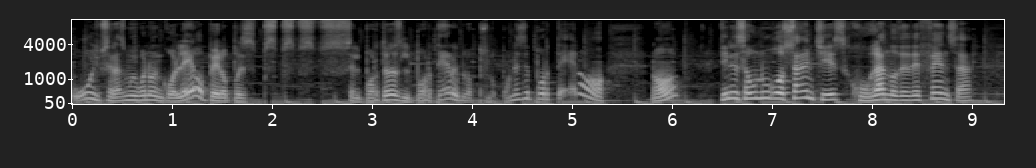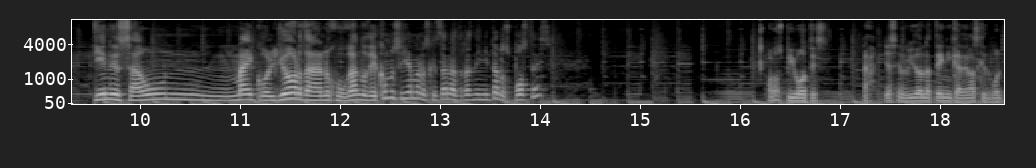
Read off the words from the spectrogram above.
Uy, serás muy bueno en goleo, pero pues, pues, pues, pues el portero es el portero y lo, lo pones de portero, ¿no? Tienes a un Hugo Sánchez jugando de defensa. Tienes a un Michael Jordan jugando de... ¿Cómo se llaman los que están atrás, niñita? ¿Los postes? O los pivotes. Ah, ya se me olvidó la técnica de básquetbol.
